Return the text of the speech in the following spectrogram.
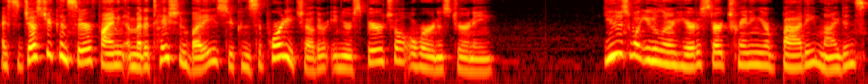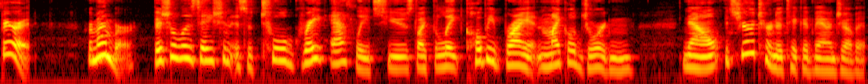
I suggest you consider finding a meditation buddy so you can support each other in your spiritual awareness journey. Use what you learn here to start training your body, mind, and spirit. Remember, visualization is a tool great athletes use, like the late Kobe Bryant and Michael Jordan. Now it's your turn to take advantage of it.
